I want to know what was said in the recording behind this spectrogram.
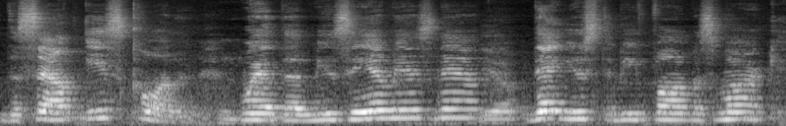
the southeast corner where the museum is now. Yeah. That used to be Farmers Market.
